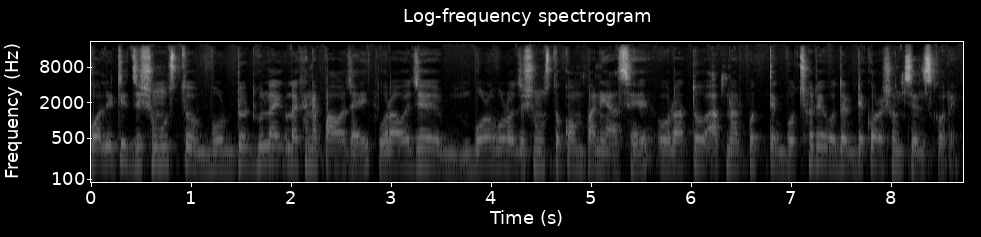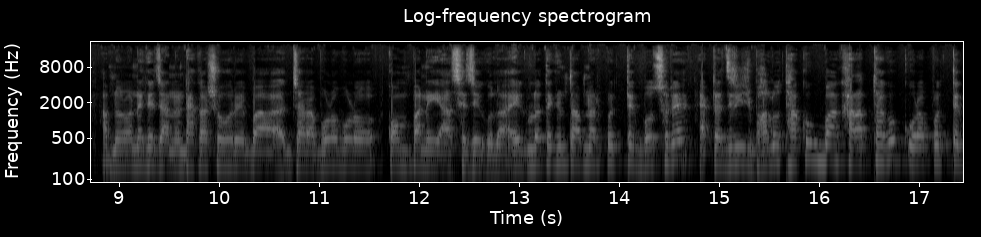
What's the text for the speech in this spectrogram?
কোয়ালিটির যে সমস্ত বোর্ড টোর্ডগুলো এগুলো এখানে পাওয়া যায়। ওরা ওই যে বড় বড় যে সমস্ত কোম্পানি আছে, ওরা তো আপনার প্রত্যেক বছরে ওদের ডেকোরেশন চেঞ্জ করে। আপনার অনেকে জানেন ঢাকা শহরে বা যারা বড় বড় কোম্পানি আছে যেগুলা, এগুলোতে কিন্তু আপনার প্রত্যেক বছরে একটা জিনিস ভালো থাকুক বা খারাপ থাকুক, ওরা প্রত্যেক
